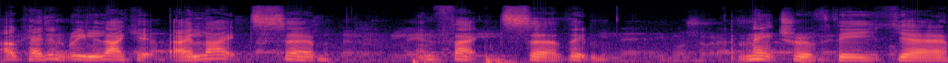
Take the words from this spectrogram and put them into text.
Okay, I didn't really like it. I liked, uh, in fact, uh, the nature of the uh,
